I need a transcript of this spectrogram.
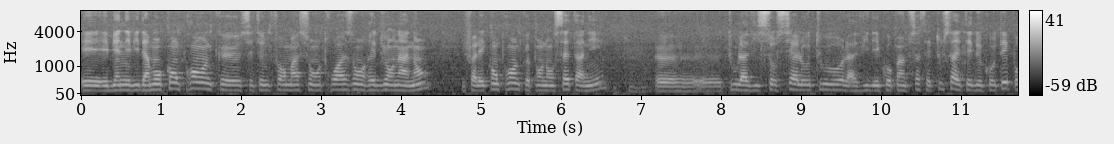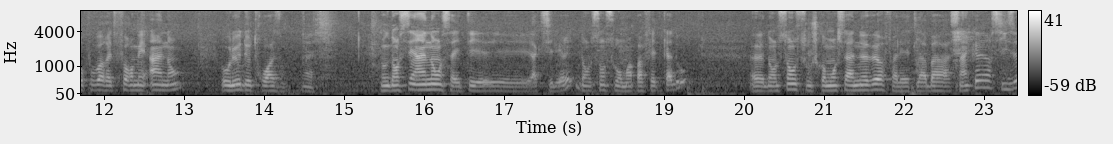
Et, et bien évidemment comprendre que c'était une formation en trois ans réduite en un an. Il fallait comprendre que pendant cette année, euh, toute la vie sociale autour, la vie des copains, tout ça, c'est tout ça était de côté pour pouvoir être formé un an au lieu de trois ans. Ouais. Donc dans ces un an, ça a été accéléré, dans le sens où on m'a pas fait de cadeau. Euh, dans le sens où je commençais à 9h, il fallait être là-bas à 5h, 6h.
